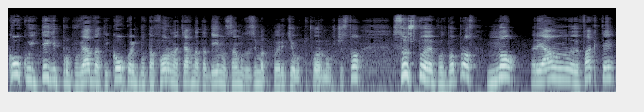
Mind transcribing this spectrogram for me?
Колко и те ги проповядват и колко е бутафорна тяхната дейност само да взимат парите от отворено общество, също е под въпрос, но реално е факт е,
